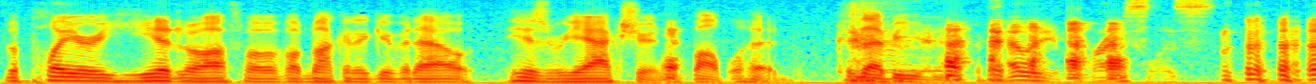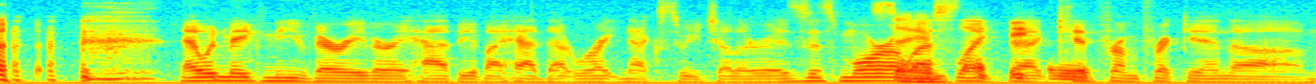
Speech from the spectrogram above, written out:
the player he hit it off of? I'm not going to give it out. His reaction, bobblehead. Because that'd be that would be priceless. that would make me very, very happy if I had that right next to each other. Is it's more Same. or less like that kid from frickin' um,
